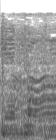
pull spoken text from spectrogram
give up.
